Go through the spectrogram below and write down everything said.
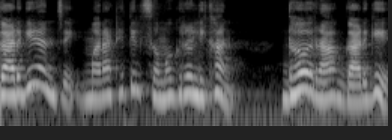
गाडगे यांचे मराठीतील समग्र लिखाण ध रा गाडगे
